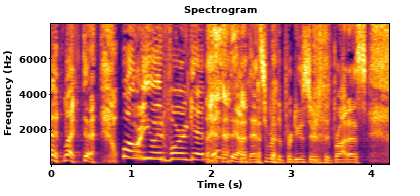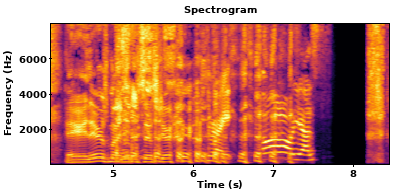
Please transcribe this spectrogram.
I like that. What were you in for again? That's, yeah, that's for the producers that brought us. Hey, there's my little sister. right. Oh, yes.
